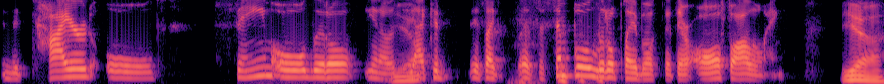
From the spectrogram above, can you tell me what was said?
in the tired old same old little, you know. I could, it's like, it's a simple little playbook that they're all following. Yeah,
